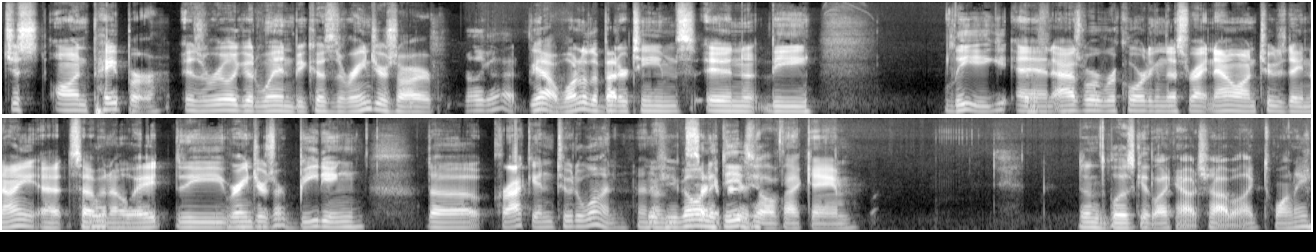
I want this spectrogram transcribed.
just on paper is a really good win because the Rangers are Really good. yeah one of the better teams in the league. And as we're recording this right now on Tuesday night at 7:08, the Rangers are beating the Kraken two to one. And If you go into second period. detail of that game, didn't the Blues get like outshot by like 20?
